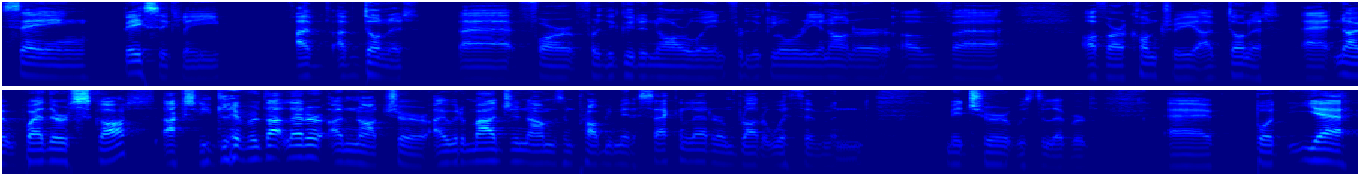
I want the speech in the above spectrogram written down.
saying basically, "I've I've done it uh, for for the good of Norway and for the glory and honor of." Uh, of our country, I've done it. Uh, now, whether Scott actually delivered that letter, I'm not sure. I would imagine Amundsen probably made a second letter and brought it with him and made sure it was delivered. Uh, but yeah,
